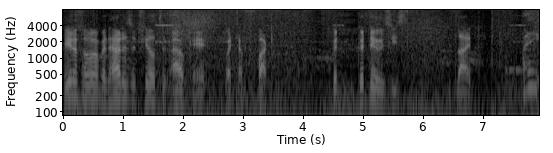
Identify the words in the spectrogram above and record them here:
Beautiful woman, how does it feel to? Ah, okay, what the fuck? Good, good news. He's he's blind. Wait.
